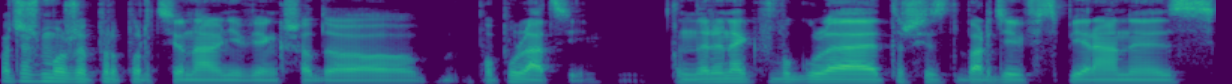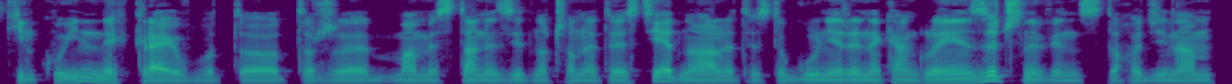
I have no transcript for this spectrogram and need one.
chociaż może proporcjonalnie większa do populacji. Ten rynek w ogóle też jest bardziej wspierany z kilku innych krajów, bo to, to, że mamy Stany Zjednoczone, to jest jedno, ale to jest ogólnie rynek anglojęzyczny, więc dochodzi nam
